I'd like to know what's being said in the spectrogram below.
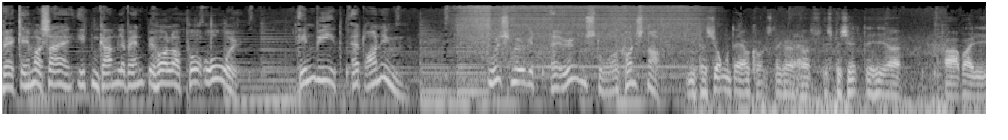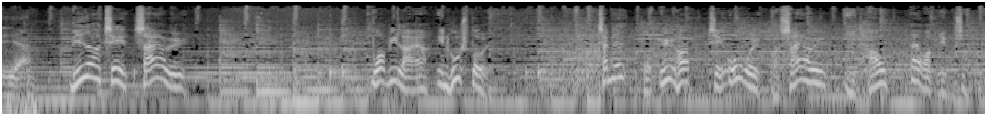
Hvad gemmer sig i den gamle vandbeholder på Orø? Indviet af dronningen. Udsmykket af øens store kunstnere. Min passion det er jo kunst, det gør, og specielt det her arbejde i jern. Videre til Sejrø, hvor vi leger en husbåd. Tag med på øhop til Orø og Sejrø i et hav af oplevelser.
